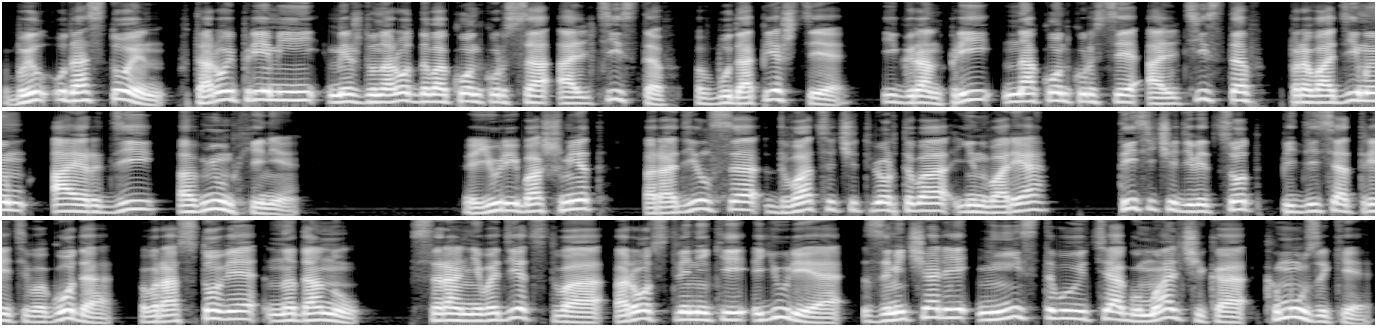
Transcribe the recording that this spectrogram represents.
Был удостоен второй премии международного конкурса альтистов в Будапеште и Гран-при на конкурсе альтистов, проводимым АРД в Мюнхене. Юрий Башмет родился 24 января 1953 года в Ростове-на-Дону. С раннего детства родственники Юрия замечали неистовую тягу мальчика к музыке.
